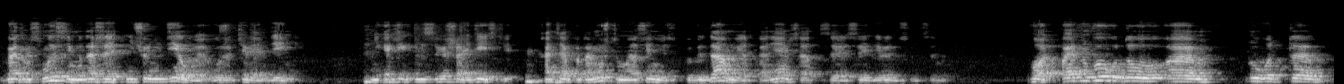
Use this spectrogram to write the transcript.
в этом смысле мы даже ничего не делая уже теряем деньги никаких не совершая действий, хотя потому что мы оцениваемся по бедам и отклоняемся от средней рыночной цены. Вот, по этому поводу, э, ну вот, э,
